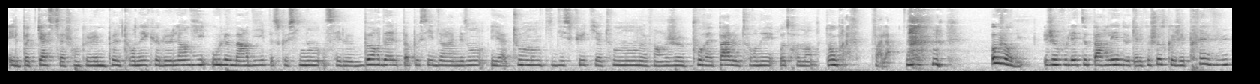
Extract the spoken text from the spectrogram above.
Et le podcast, sachant que je ne peux le tourner que le lundi ou le mardi, parce que sinon c'est le bordel pas possible dans la maison. Il y a tout le monde qui discute, il y a tout le monde. Enfin, je pourrais pas le tourner autrement. Donc bref, voilà. Aujourd'hui, je voulais te parler de quelque chose que j'ai prévu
